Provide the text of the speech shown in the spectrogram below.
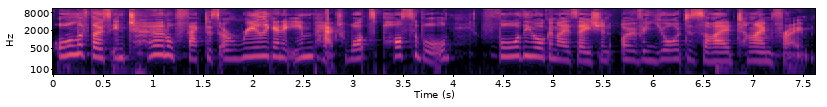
All of those internal factors are really going to impact what's possible for the organization over your desired time frame.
